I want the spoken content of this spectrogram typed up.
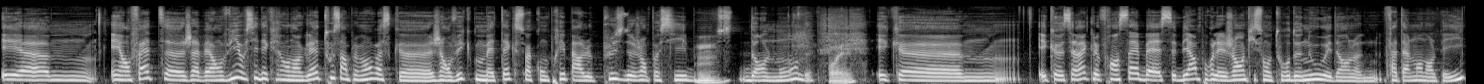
Et, euh, et en fait, j'avais envie aussi d'écrire en anglais, tout simplement parce que j'ai envie que mes textes soient compris par le plus de gens possible mmh. dans le monde. Ouais. Et que et que c'est vrai que le français, ben, c'est bien pour les gens qui sont autour de nous et dans le, fatalement dans le pays.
